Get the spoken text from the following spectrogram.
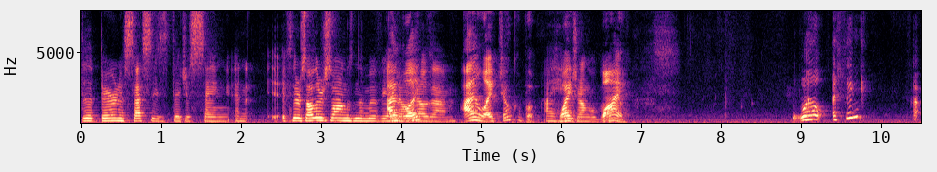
the Bare Necessities they just sang, and if there's other songs in the movie, I, don't like, know them. I like Jungle Book. I hate why, Jungle Book. Why? Well, I think I-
